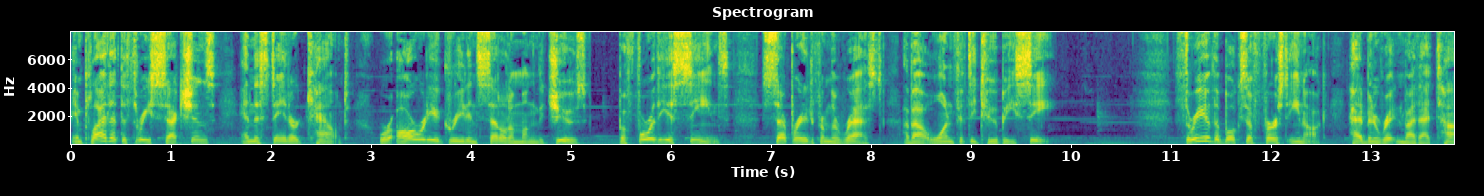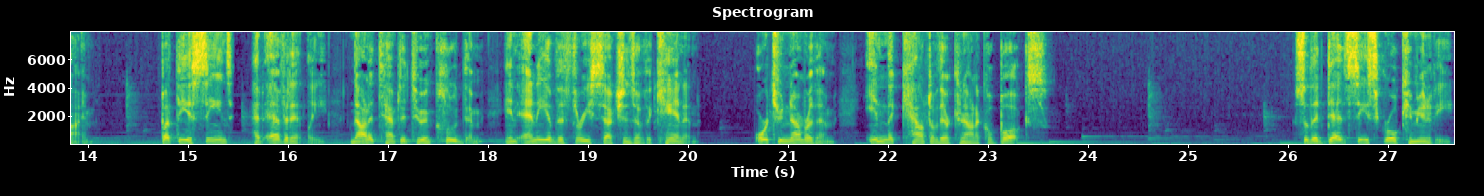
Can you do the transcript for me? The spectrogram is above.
imply that the three sections and the standard count were already agreed and settled among the Jews before the Essenes separated from the rest about 152 BC. Three of the books of 1st Enoch had been written by that time, but the Essenes had evidently not attempted to include them in any of the three sections of the canon, or to number them in the count of their canonical books. So the Dead Sea Scroll community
